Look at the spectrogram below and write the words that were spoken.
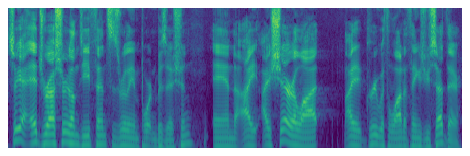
So yeah, edge rusher on defense is a really important position, and I, I share a lot. I agree with a lot of things you said there.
